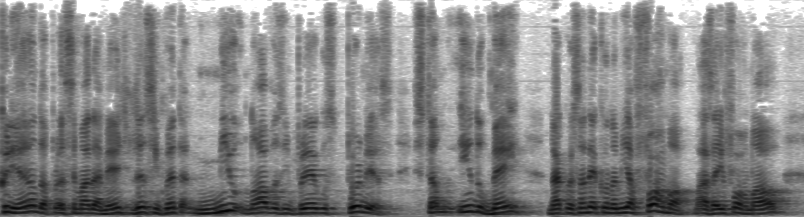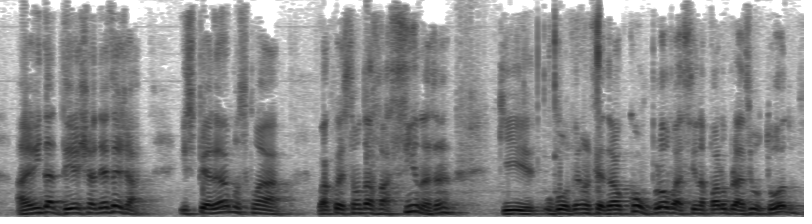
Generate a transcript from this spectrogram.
criando aproximadamente 250 mil novos empregos por mês. Estamos indo bem na questão da economia formal, mas a informal ainda deixa a desejar. Esperamos com a, com a questão das vacinas, né, que o governo federal comprou vacina para o Brasil todo,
